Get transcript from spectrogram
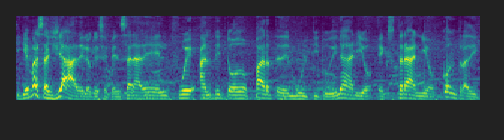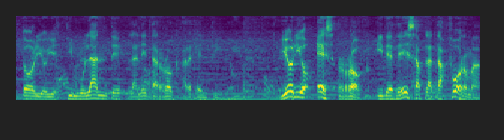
y que más allá de lo que se pensara de él, fue ante todo parte del multitudinario, extraño, contradictorio y estimulante planeta rock argentino. Iorio es rock y desde esa plataforma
